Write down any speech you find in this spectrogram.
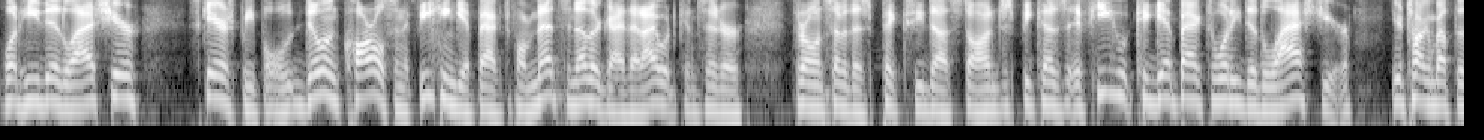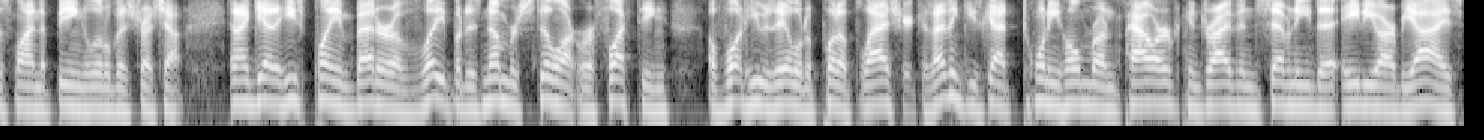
what he did last year. Scares people. Dylan Carlson, if he can get back to form, that's another guy that I would consider throwing some of this pixie dust on, just because if he could get back to what he did last year, you're talking about this lineup being a little bit stretched out. And I get it, he's playing better of late, but his numbers still aren't reflecting of what he was able to put up last year. Because I think he's got 20 home run power, can drive in 70 to 80 RBIs,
